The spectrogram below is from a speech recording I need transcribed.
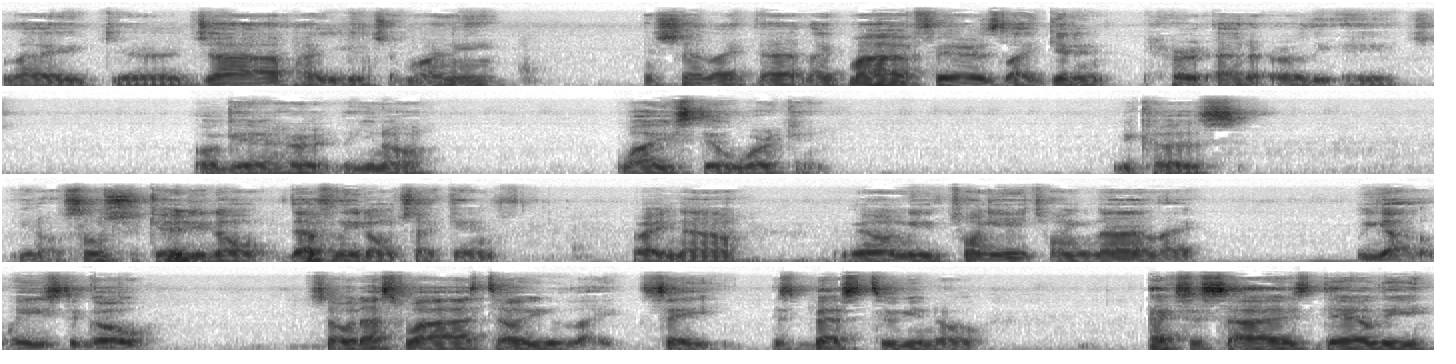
like your job, how you get your money, and shit like that. Like my fear is like getting hurt at an early age, or getting hurt, you know, while you're still working, because you know Social Security don't definitely don't check in right now. We only 28, 29, like we got ways to go. So that's why I tell you, like, say it's best to, you know, exercise daily.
